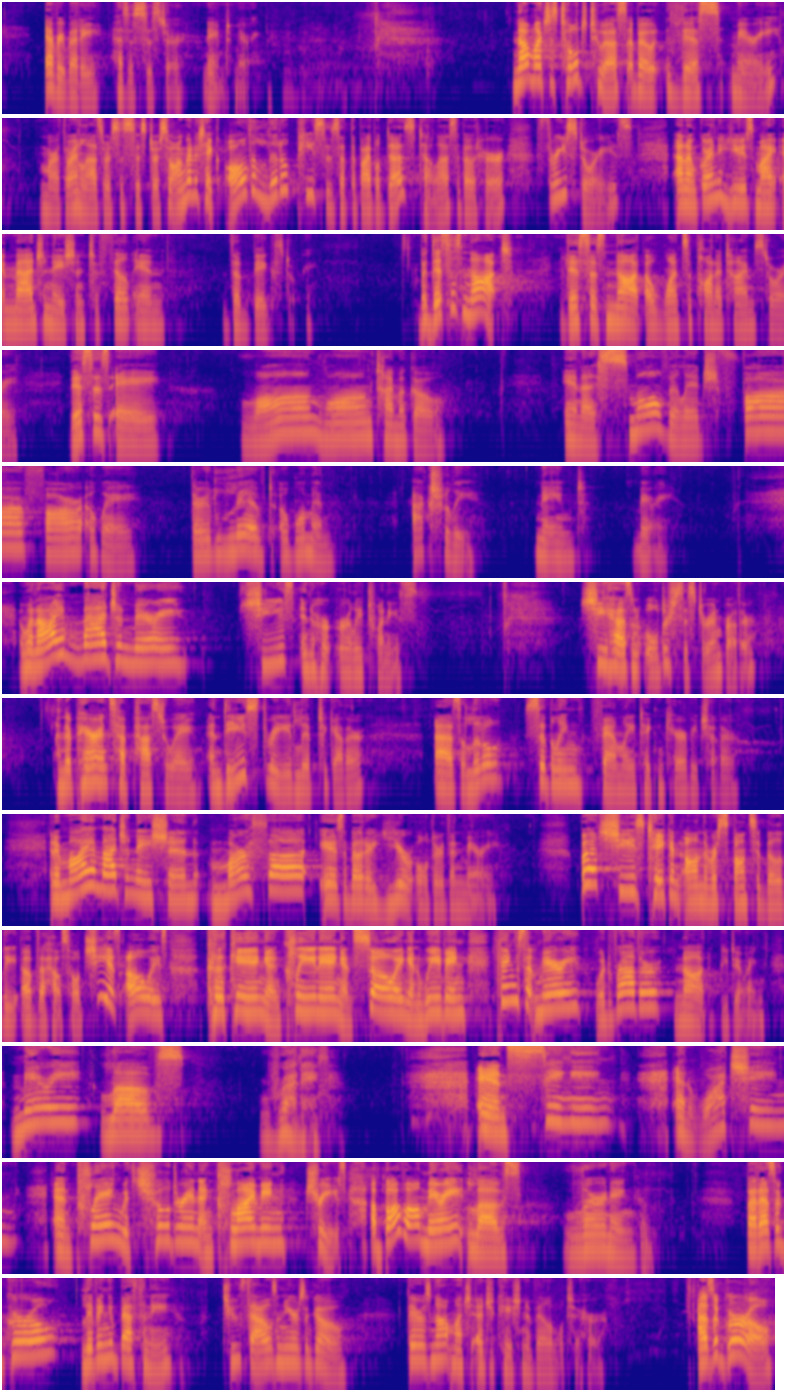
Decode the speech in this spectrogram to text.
everybody has a sister named Mary. Not much is told to us about this Mary, Martha and Lazarus' sister. So I'm going to take all the little pieces that the Bible does tell us about her, three stories, and I'm going to use my imagination to fill in the big story. But this is not this is not a once upon a time story. This is a long, long time ago in a small village far, far away. There lived a woman, actually named Mary. And when I imagine Mary, she's in her early 20s. She has an older sister and brother, and their parents have passed away. And these three live together as a little sibling family taking care of each other. And in my imagination, Martha is about a year older than Mary. But she's taken on the responsibility of the household. She is always cooking and cleaning and sewing and weaving, things that Mary would rather not be doing. Mary loves running and singing and watching and playing with children and climbing trees. Above all, Mary loves learning. But as a girl living in Bethany 2,000 years ago, there is not much education available to her. As a girl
